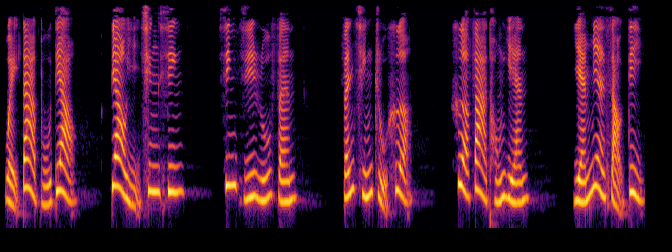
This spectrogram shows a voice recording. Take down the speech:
尾大不掉，掉以轻心。心急如焚，焚琴煮鹤，鹤发童颜，颜面扫地，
